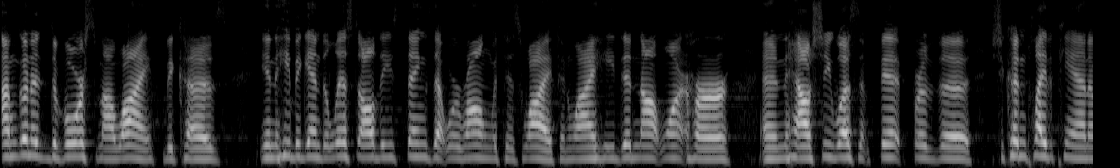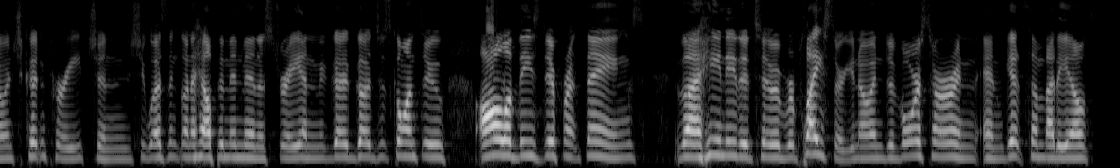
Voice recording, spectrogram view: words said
I'm, going to divorce my wife because and he began to list all these things that were wrong with his wife and why he did not want her and how she wasn't fit for the she couldn't play the piano and she couldn't preach and she wasn't going to help him in ministry and go, go, just going through all of these different things that he needed to replace her you know and divorce her and, and get somebody else.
